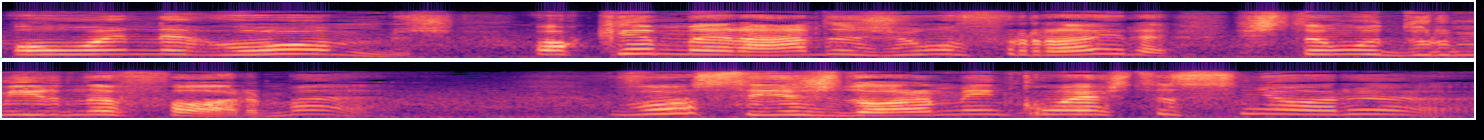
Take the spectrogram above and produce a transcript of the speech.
ó oh, Ana Gomes, ó camarada João Ferreira, estão a dormir na forma? Vocês dormem com esta senhora.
